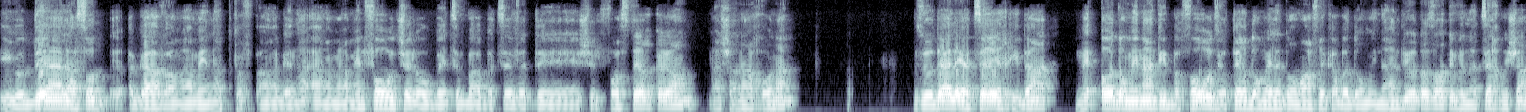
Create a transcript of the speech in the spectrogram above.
יודע לעשות, אגב המאמן, הגנה, המאמן פורוורד שלו הוא בעצם בצוות אה, של פוסטר כיום, מהשנה האחרונה, אז הוא יודע לייצר יחידה מאוד דומיננטית בפורוורד, זה יותר דומה לדרום אפריקה בדומיננטיות הזאת ולנצח משם,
